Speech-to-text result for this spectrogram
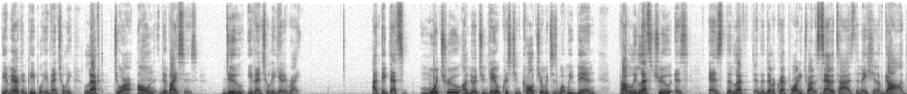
The American people eventually left to our own devices do eventually get it right. I think that's more true under a Judeo Christian culture, which is what we've been, probably less true as, as the left and the Democrat Party try to sanitize the nation of God.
